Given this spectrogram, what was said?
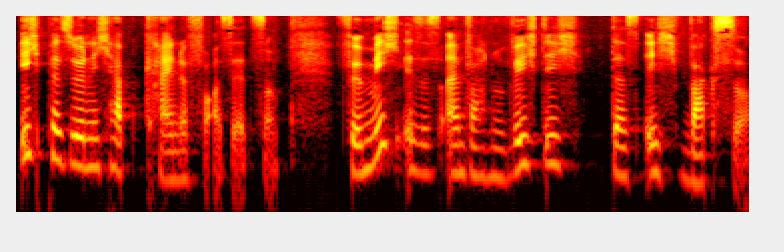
Ich persönlich habe keine Vorsätze. Für mich ist es einfach nur wichtig, dass ich wachse,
